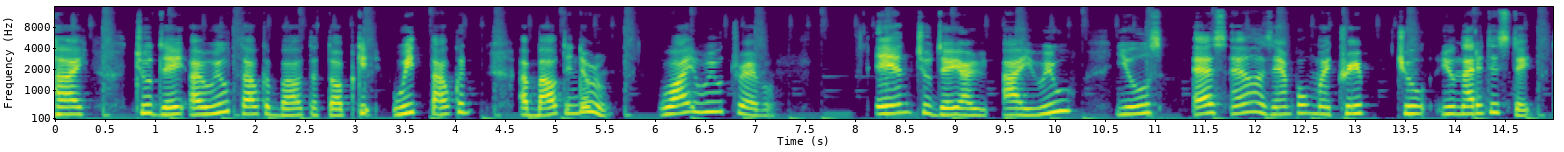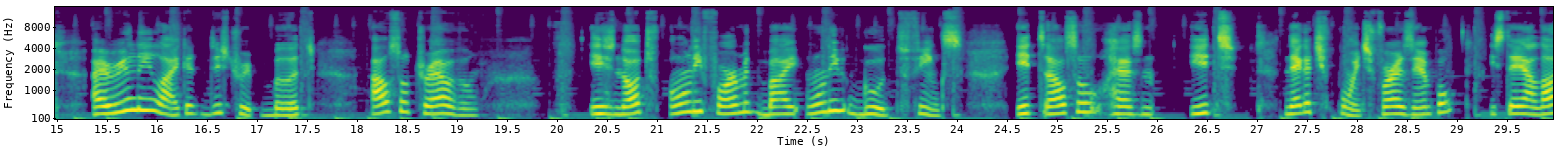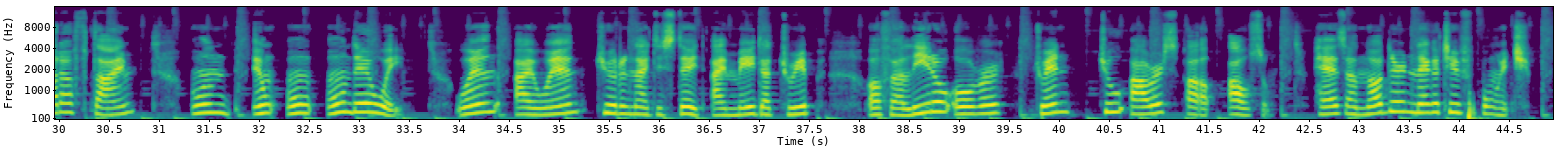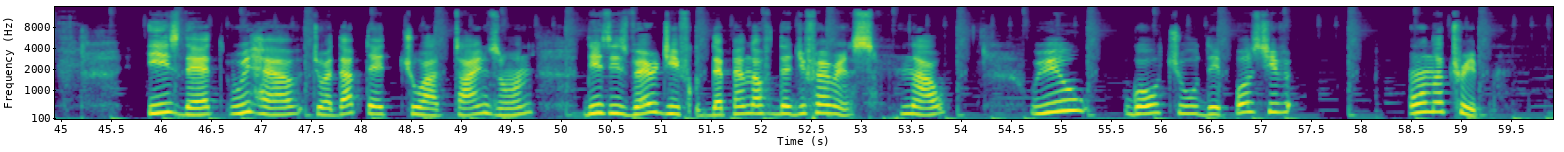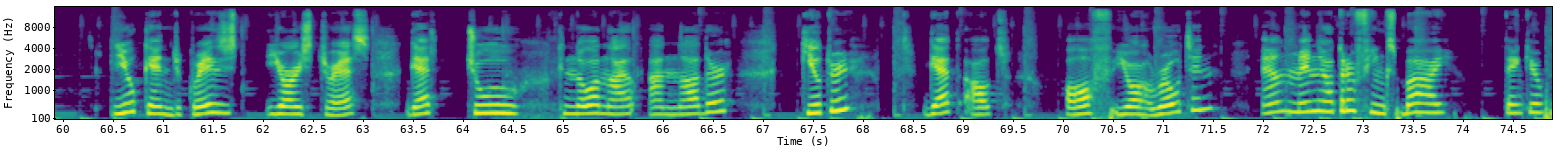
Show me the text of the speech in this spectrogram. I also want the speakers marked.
Speaker 1: Hi, today I will talk about a topic we talked about in the room. Why will travel? And today I, I will use as an example my trip to United States. I really liked this trip, but also travel is not only formed by only good things. It also has its negative points. For example, stay a lot of time on, on, on the way. When I went to the United States, I made a trip of a little over 22 hours uh, also. Has another negative point is that we have to adapt it to a time zone. This is very difficult, depend of the difference. Now, we'll go to the positive on a trip. You can decrease your stress, get to know another culture, get out of your routine, and many other things. Bye. Thank you.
